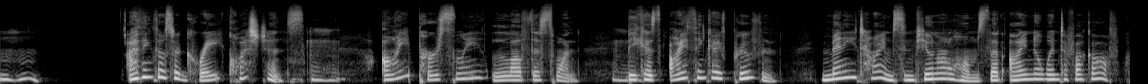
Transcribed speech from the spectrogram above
Mm-hmm. I think those are great questions. Mm-hmm. I personally love this one mm-hmm. because I think I've proven many times in funeral homes that I know when to fuck off.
